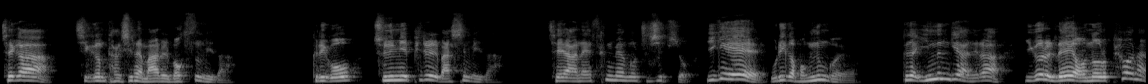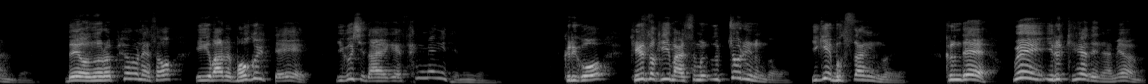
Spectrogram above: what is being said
제가 지금 당신의 말을 먹습니다. 그리고 주님의 피를 마십니다. 제 안에 생명을 주십시오. 이게 우리가 먹는 거예요. 그냥 있는 게 아니라 이거를 내 언어로 표현하는 거예요. 내 언어로 표현해서 이 말을 먹을 때 이것이 나에게 생명이 되는 거예요. 그리고 계속 이 말씀을 읊조리는 거예요. 이게 묵상인 거예요. 그런데 왜 이렇게 해야 되냐면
